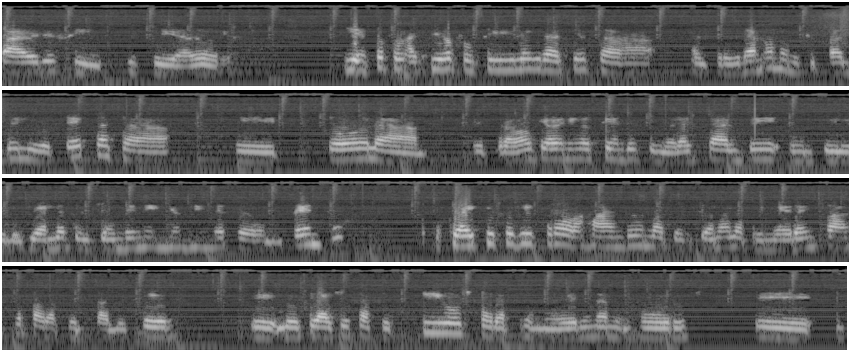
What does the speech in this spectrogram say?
padres y, cuidadores. Y esto pues, ha sido posible gracias al programa municipal de bibliotecas, a todo la, el trabajo que ha venido haciendo el señor alcalde en privilegiar la atención de niños, niñas y adolescentes, que hay que seguir trabajando en la atención a la primera infancia para fortalecer eh, los lazos afectivos, para promover una mejor, eh, un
